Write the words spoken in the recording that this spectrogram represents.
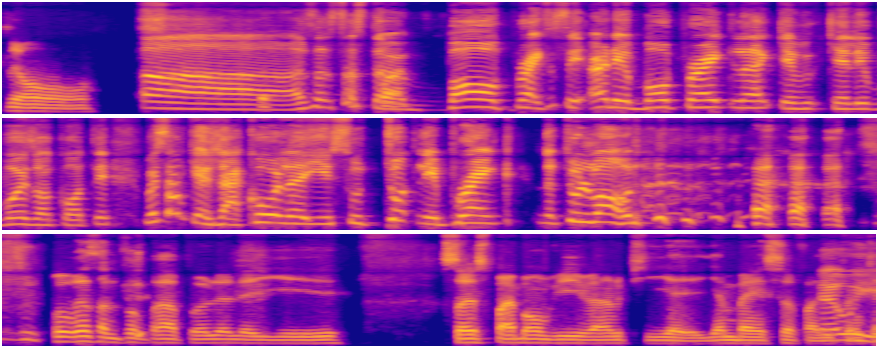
puis là, on, ah, ça, ça c'est un bon prank. Ça, c'est un des bons pranks là, que, que les boys ont compté. Il me semble que Jaco, là, il est sous toutes les pranks de tout le monde. Pour vrai, ça ne me surprend pas. Là, là, il est c'est un super bon vivant, puis euh, il aime bien ça, faire des ben oui,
